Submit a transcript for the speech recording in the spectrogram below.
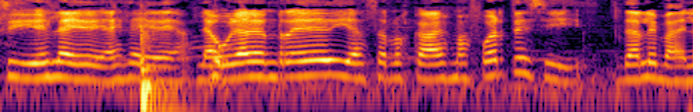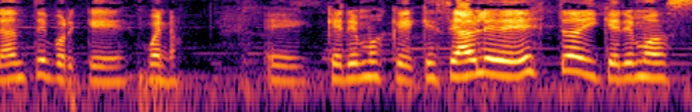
Sí, es la idea, es la idea. Laburar en red y hacerlos cada vez más fuertes y darle para adelante porque, bueno, eh, queremos que, que se hable de esto y queremos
